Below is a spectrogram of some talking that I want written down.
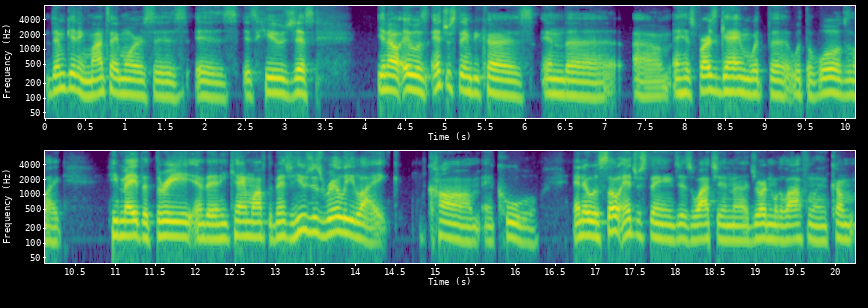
them getting Monte Morris is is is huge. Just you know, it was interesting because in the um in his first game with the with the Wolves, like he made the three and then he came off the bench. He was just really like calm and cool. And it was so interesting just watching uh, Jordan McLaughlin come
